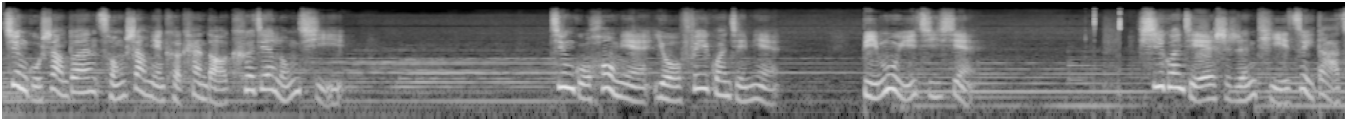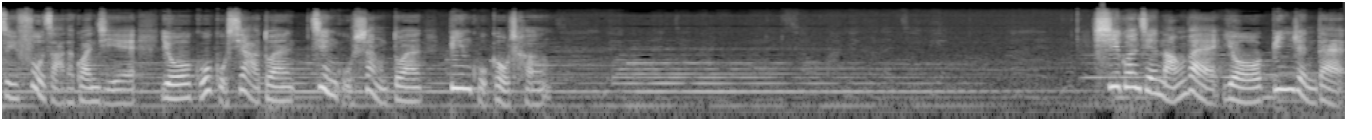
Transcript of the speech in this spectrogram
胫骨上端从上面可看到髁间隆起。胫骨后面有非关节面，比目鱼肌线。膝关节是人体最大最复杂的关节，由股骨下端、胫骨上端、髌骨构成。膝关节囊外有髌韧带、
